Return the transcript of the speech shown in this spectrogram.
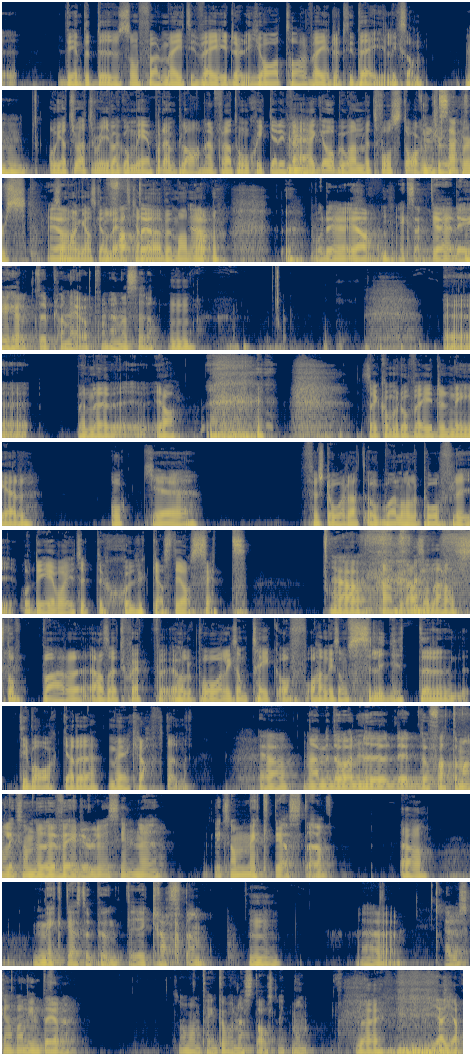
det är inte du som för mig till Vader, jag tar Vader till dig. Liksom. Mm. Och Jag tror att Riva går med på den planen för att hon skickar iväg Obi-Wan med två stormtroopers Ja, som han ganska lätt kan övermanna. Ja. Och det, ja, exakt. Ja, det är helt planerat från hennes sida. Mm. Eh, men eh, ja. Sen kommer då Vader ner och eh, förstår att Obi-Wan håller på att fly. Och det var ju typ det sjukaste jag har sett. Ja, Att, alltså när han stoppar, alltså ett skepp håller på att liksom take off och han liksom sliter tillbaka det med kraften. Ja. Nej, men då, nu, då fattar man liksom, nu är Vader vid sin eh, liksom mäktigaste, Ja. mäktigaste punkt i kraften. Mm. Eh, eller så kanske han inte är det. Som man tänker på nästa avsnitt, men Nej. ja, ja.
